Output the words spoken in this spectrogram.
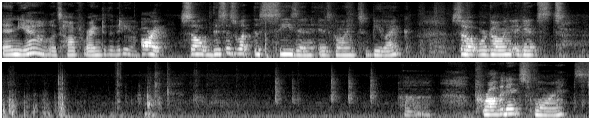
And yeah, let's hop right into the video. Alright, so this is what the season is going to be like. So we're going against... Uh, Providence Florence.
